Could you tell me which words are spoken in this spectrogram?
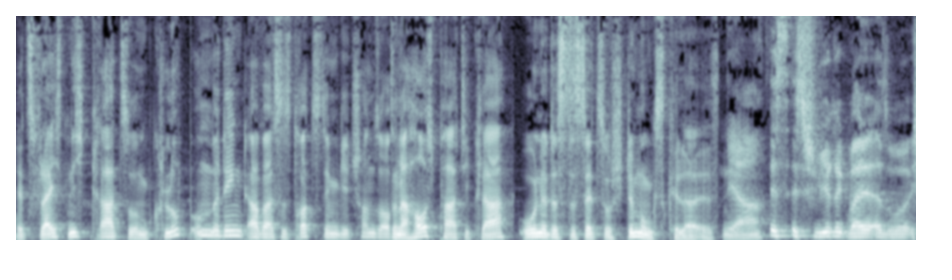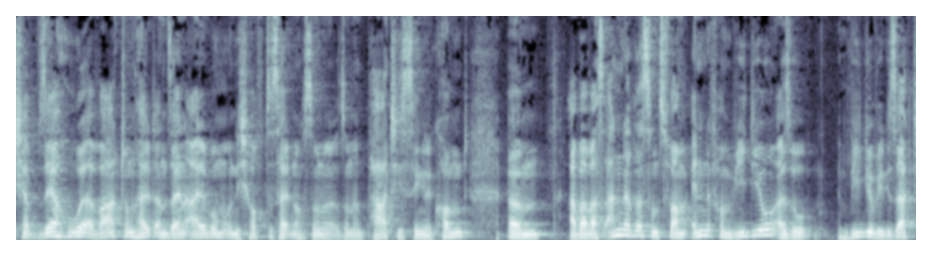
Jetzt vielleicht nicht gerade so im Club unbedingt, aber es ist trotzdem, geht schon so auf so eine Hausparty klar, ohne dass das jetzt so Stimmungskiller ist. Ja, es ist schwierig, weil also ich habe sehr hohe Erwartungen halt an sein Album und ich hoffe, dass halt noch so eine, so eine Party-Single kommt. Ähm, aber was anderes, und zwar am Ende vom Video, also im Video, wie gesagt,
